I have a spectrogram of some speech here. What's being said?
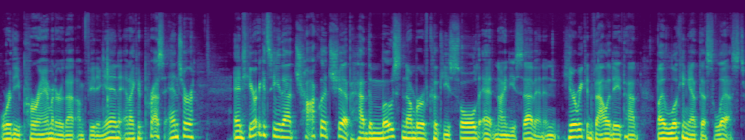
or the parameter that I'm feeding in, and I could press enter. And here I could see that chocolate chip had the most number of cookies sold at 97. And here we could validate that by looking at this list.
